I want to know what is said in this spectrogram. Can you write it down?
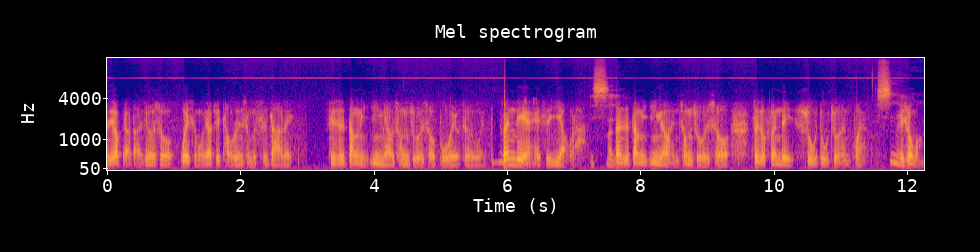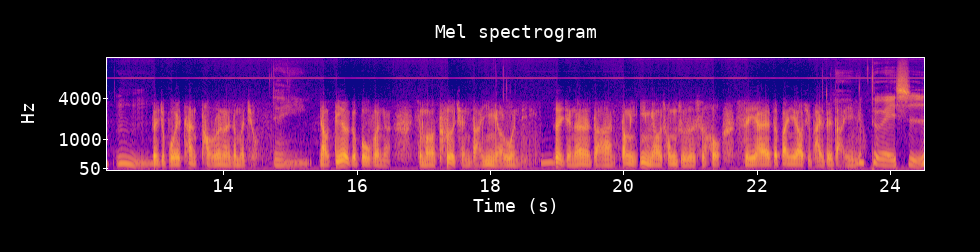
是要表达，就是说，为什么要去讨论什么十大类？其实，当你疫苗充足的时候，不会有这个问题。分裂还是要啦，是啊，但是当你疫苗很充足的时候，这个分类速度就很快，是，没错嘛，嗯，所以就不会探讨论了这么久。对，然后第二个部分呢，什么特权打疫苗的问题，最简单的答案，当你疫苗充足的时候，谁还在半夜要去排队打疫苗？对，是，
